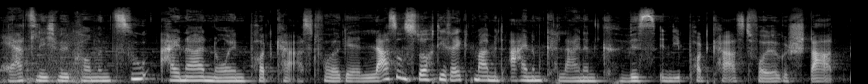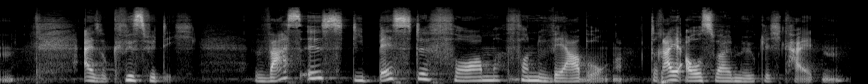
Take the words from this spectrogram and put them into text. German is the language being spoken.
Herzlich willkommen zu einer neuen Podcast-Folge. Lass uns doch direkt mal mit einem kleinen Quiz in die Podcast-Folge starten. Also, Quiz für dich. Was ist die beste Form von Werbung? Drei Auswahlmöglichkeiten.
